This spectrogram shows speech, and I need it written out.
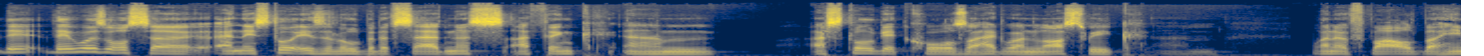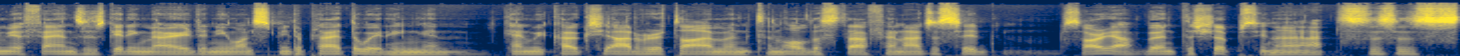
there there was also and there still is a little bit of sadness. I think um, I still get calls. I had one last week. One of my old Bohemia fans is getting married and he wants me to play at the wedding and can we coax you out of retirement and all this stuff? And I just said sorry I've burnt the ships you know. It's, this is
